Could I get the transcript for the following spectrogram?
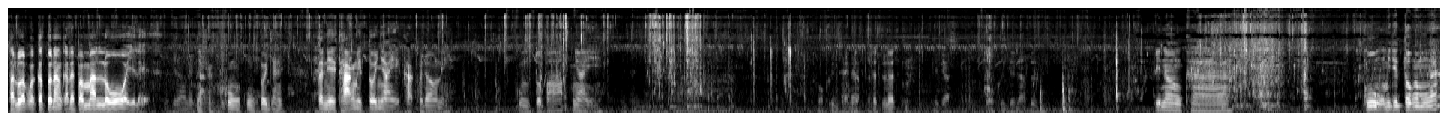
ถ้ารวมกับตัวนั้นก็ได้ประมาณโลอยู่แหละ พี่น้องในนี่ทางค่ะกุ้งกุ้งตัวใหญ่ แต่นี่ทางนี่ตัวใหญ่ค่ะพี่น้องนี่ กุ้งตัวบักใหญ่พวกขึ้นใส่เนื้อเลิศเลิศเดี๋ยวจะพวกขึ้นใส่เนื้ออื่นพี่น้องค่ะกุ้งมีแต่ตัวงาม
